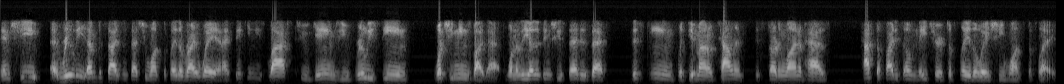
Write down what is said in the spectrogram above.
And she uh, really emphasizes that she wants to play the right way. And I think in these last two games, you've really seen what she means by that. One of the other things she said is that this team, with the amount of talent its starting lineup has, has to fight its own nature to play the way she wants to play.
